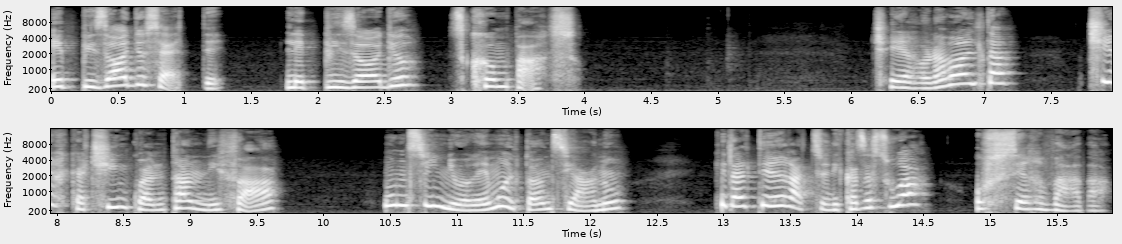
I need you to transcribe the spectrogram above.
Episodio 7. L'episodio scomparso. C'era una volta, circa 50 anni fa, un signore molto anziano che dal terrazzo di casa sua osservava.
